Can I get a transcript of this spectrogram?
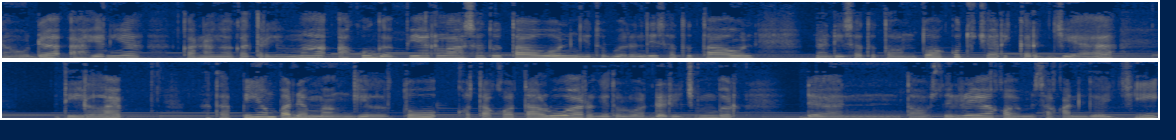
Nah udah akhirnya karena nggak keterima aku gapir lah satu tahun gitu berhenti satu tahun. Nah di satu tahun tuh aku tuh cari kerja di lab. Nah tapi yang pada manggil tuh kota-kota luar gitu luar dari Jember. Dan tahu sendiri ya kalau misalkan gaji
